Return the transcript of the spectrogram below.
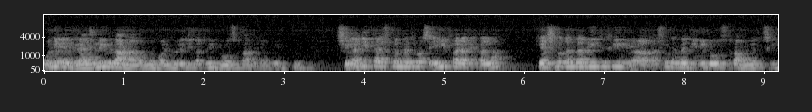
ਉਹਨੇ ਗ੍ਰੈਜੂਅਲੀ ਵਧਾਉਣਾ ਉਹਨੂੰ ਹੌਲੀ ਹੌਲੀ ਜਿੱਦਾਂ ਤੁਸੀਂ ਡੋਜ਼ ਵਧਾਉਂਦੇ ਜਾਓਗੇ। ਸ਼ਿਲਾਜੀਤ ਤੇ ਅਸ਼ਵਗੰਧਾ 'ਚ ਬਸ ਇਹੀ ਫ਼ਰਕ ਹੈ ਕੱਲਾ ਕਿ ਅਸ਼ਵਗੰਧਾ ਦੀ ਤੁਸੀਂ ਅਸ਼ਵਗੰਧਾ ਜਿੰਨੀ ਡੋਜ਼ ਵਧਾਓਗੇ ਤੁਸੀਂ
